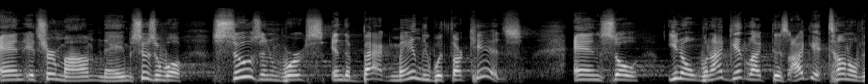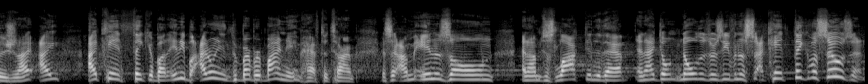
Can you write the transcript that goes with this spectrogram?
and it's her mom named Susan. Well, Susan works in the back mainly with our kids, and so you know when I get like this, I get tunnel vision. I I, I can't think about anybody. I don't even remember my name half the time. It's like I'm in a zone and I'm just locked into that, and I don't know that there's even a. I can't think of a Susan.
